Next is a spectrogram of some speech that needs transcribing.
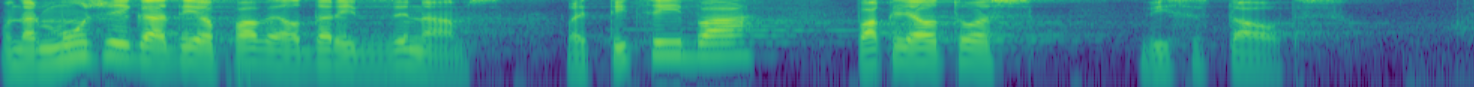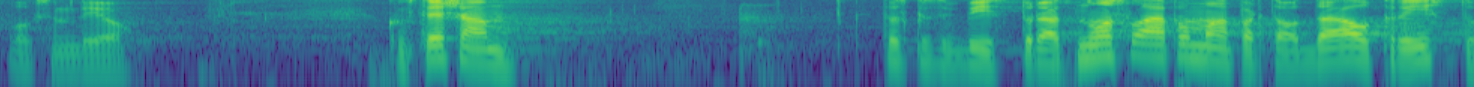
un ar mūžīgā Dieva pavēlu darīts zināms, lai ticībā pakļautos visas tautas. Lūksim Dievu! Kungs, tiešām Tas, kas bija turēts noslēpumā par tavu dēlu Kristu,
